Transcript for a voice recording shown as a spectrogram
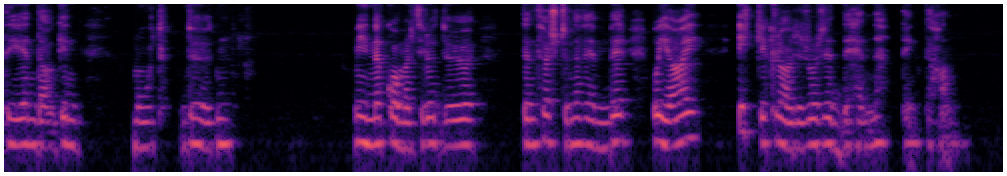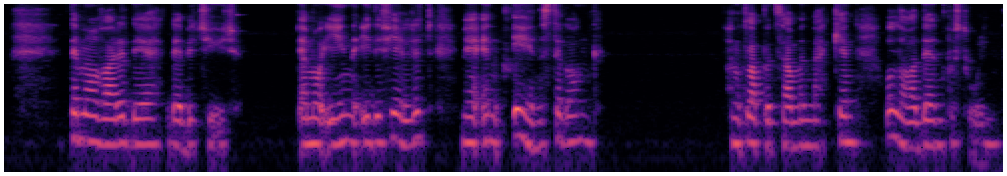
den dagen, mot døden. Mine kommer til å dø den 1. november, og jeg ikke klarer å redde henne, tenkte han. Det må være det det betyr. Jeg må inn i det fjellet med en eneste gang. Han klappet sammen Mac-en og la den på stolen.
